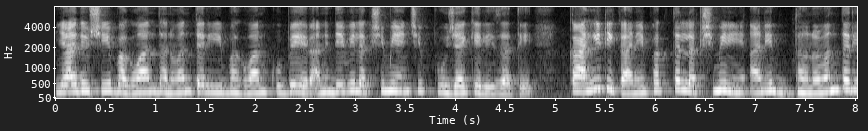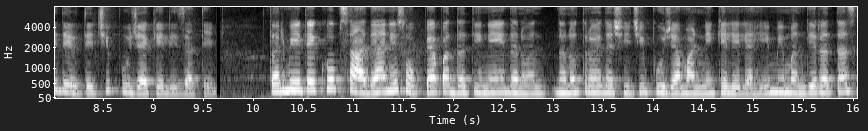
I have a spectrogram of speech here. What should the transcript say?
या दिवशी भगवान धन्वंतरी भगवान कुबेर आणि देवी लक्ष्मी यांची पूजा केली जाते. काही ठिकाणी फक्त लक्ष्मी आणि धन्वंतरी देवतेची पूजा केली जाते. तर मी इथे खूप साध्या आणि सोप्या पद्धतीने धनवं धनोत्रयोदशीची पूजा मांडणी केलेली आहे. मी मंदिरातच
